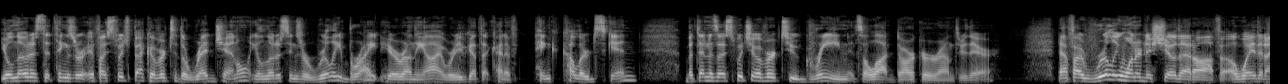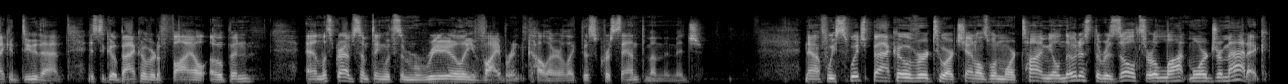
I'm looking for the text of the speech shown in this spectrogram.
You'll notice that things are, if I switch back over to the red channel, you'll notice things are really bright here around the eye where you've got that kind of pink colored skin. But then as I switch over to green, it's a lot darker around through there. Now, if I really wanted to show that off, a way that I could do that is to go back over to File, Open, and let's grab something with some really vibrant color, like this chrysanthemum image. Now, if we switch back over to our channels one more time, you'll notice the results are a lot more dramatic.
